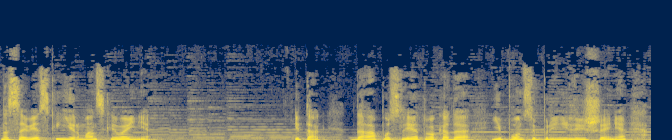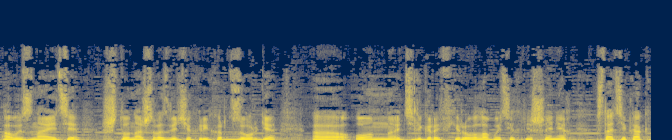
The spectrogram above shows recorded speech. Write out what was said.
на советско-германской войне – Итак, да, после этого, когда японцы приняли решение, а вы знаете, что наш разведчик Рихард Зорге, э, он телеграфировал об этих решениях. Кстати, как,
